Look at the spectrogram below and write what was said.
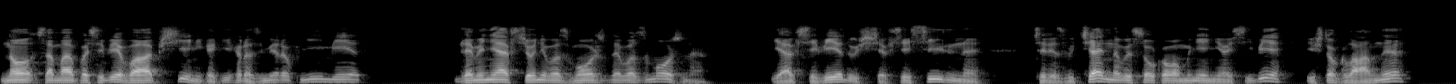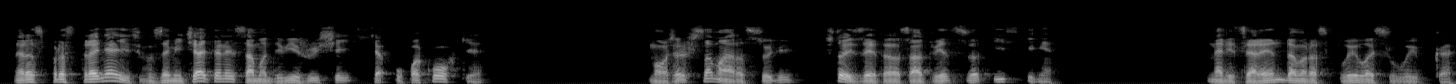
но сама по себе вообще никаких размеров не имеет. Для меня все невозможное возможно. Я всеведущая, всесильная, чрезвычайно высокого мнения о себе и, что главное, распространяюсь в замечательной самодвижущейся упаковке. Можешь сама рассудить, что из этого соответствует истине. На лице Рэндом расплылась улыбка.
